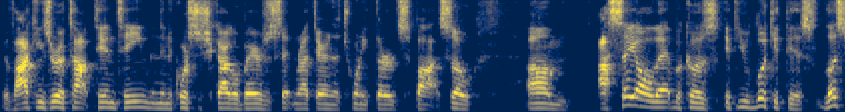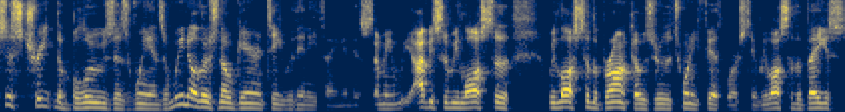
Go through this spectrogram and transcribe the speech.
the Vikings are a top ten team, and then of course the Chicago Bears are sitting right there in the twenty third spot. So um, I say all that because if you look at this, let's just treat the Blues as wins, and we know there's no guarantee with anything in this. I mean, we obviously we lost to we lost to the Broncos, who are the 25th worst team. We lost to the Vegas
